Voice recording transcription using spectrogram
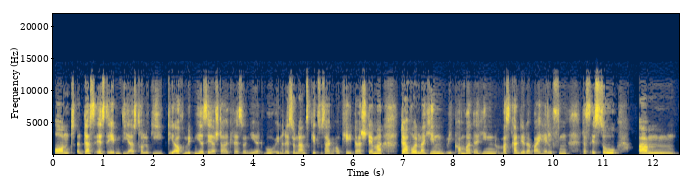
Und das ist eben die Astrologie, die auch mit mir sehr stark resoniert, wo in Resonanz geht zu sagen, okay, da stemmen wir, da wollen wir hin, wie kommen wir dahin, was kann dir dabei helfen? Das ist so, ähm,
